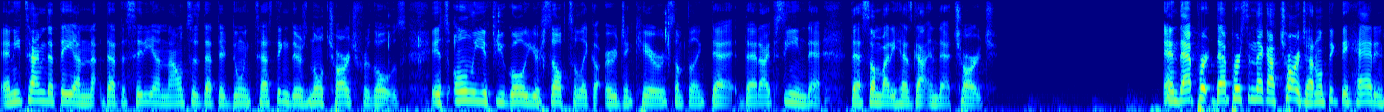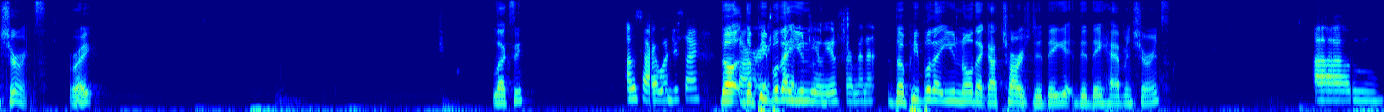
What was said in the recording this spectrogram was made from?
anytime that they an- that the city announces that they're doing testing there's no charge for those it's only if you go yourself to like a urgent care or something like that that I've seen that that somebody has gotten that charge and that per- that person that got charged I don't think they had insurance right Lexi I'm sorry, what'd you say? the Sorry, the people that you you for a minute. the people that you know that got charged did they did they have insurance Um,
